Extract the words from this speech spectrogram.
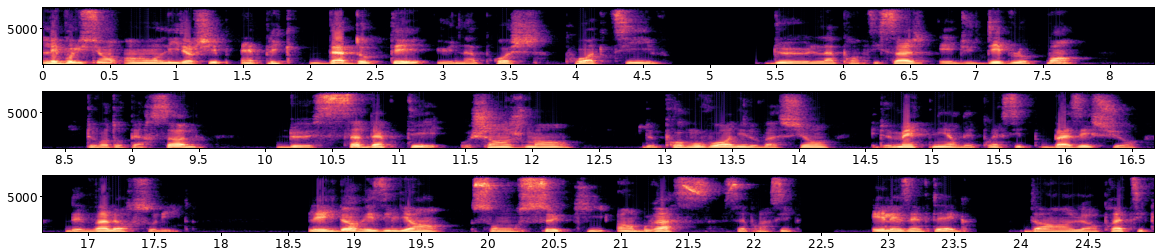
L'évolution en leadership implique d'adopter une approche proactive de l'apprentissage et du développement de votre personne, de s'adapter au changement, de promouvoir l'innovation de maintenir des principes basés sur des valeurs solides. Les leaders résilients sont ceux qui embrassent ces principes et les intègrent dans leur pratique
